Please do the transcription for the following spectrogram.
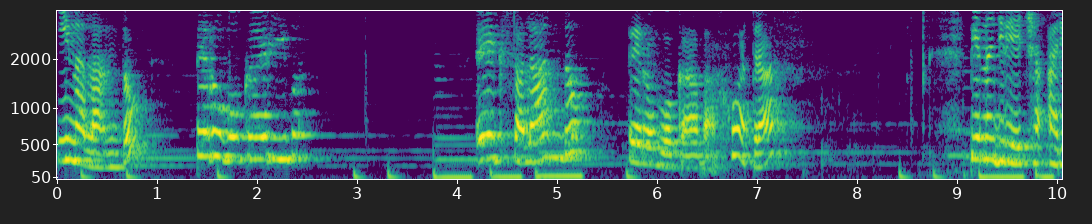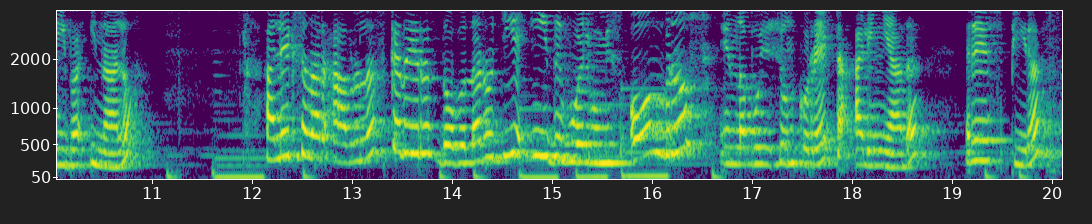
Inhalando, pero boca arriba. Exhalando, pero boca abajo, atrás. Pierna derecha arriba, inhalo. Al exhalar abro las caderas, doblo la rodilla y devuelvo mis hombros en la posición correcta, alineada. Respiras.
